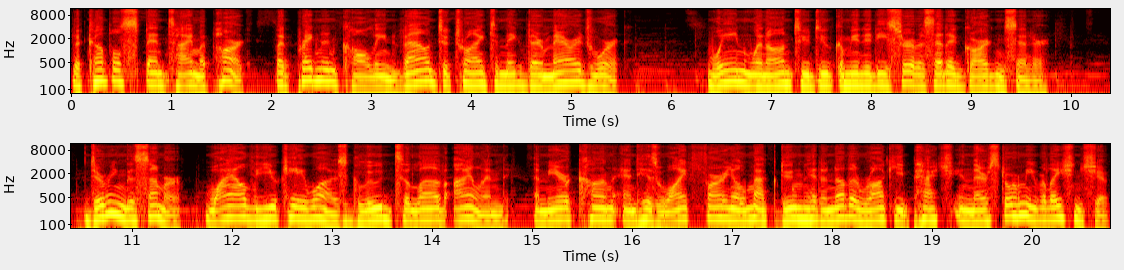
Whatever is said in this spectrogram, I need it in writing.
The couple spent time apart, but pregnant Coleen vowed to try to make their marriage work. Wayne went on to do community service at a garden centre. During the summer, while the UK was glued to Love Island, Amir Khan and his wife Faryal Makhdoom hit another rocky patch in their stormy relationship.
